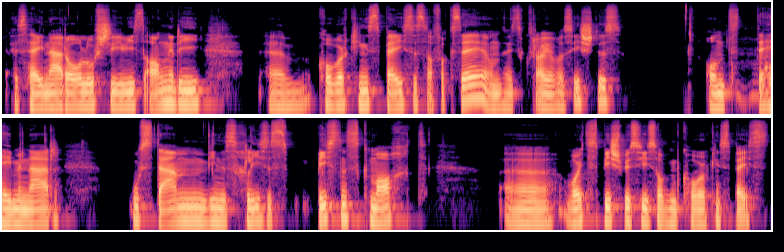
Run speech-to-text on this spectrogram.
Es haben dann auch lustigerweise andere ähm, Coworking Spaces gesehen und haben sich gefragt, ja, was ist das? Und mhm. dann haben wir dann aus dem wie ein kleines Business gemacht, äh, wo jetzt beispielsweise so beim Coworking Space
